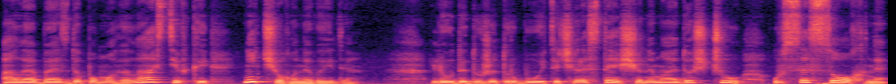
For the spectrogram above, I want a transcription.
але без допомоги ластівки нічого не вийде. Люди дуже турбуються через те, що немає дощу, усе сохне,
